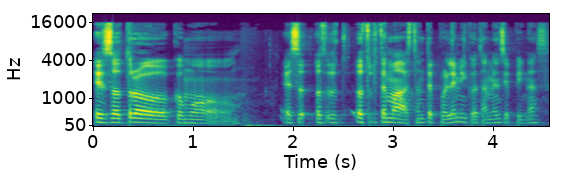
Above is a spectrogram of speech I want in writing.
es otro como... Es otro, otro tema bastante polémico también, si opinas.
